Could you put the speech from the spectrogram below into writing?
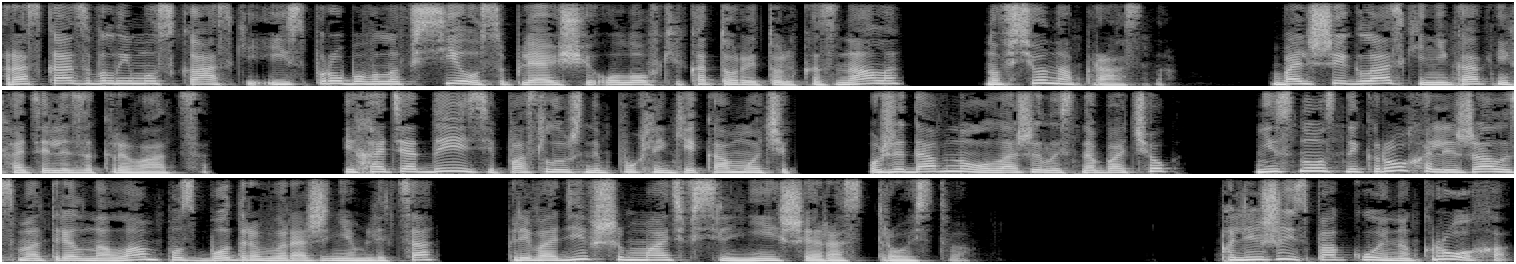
рассказывала ему сказки и испробовала все усыпляющие уловки, которые только знала, но все напрасно. Большие глазки никак не хотели закрываться. И хотя Дейзи, послушный пухленький комочек, уже давно уложилась на бочок, несносный Кроха лежал и смотрел на лампу с бодрым выражением лица, приводившим мать в сильнейшее расстройство. «Полежи спокойно, Кроха!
